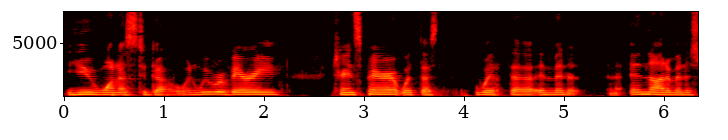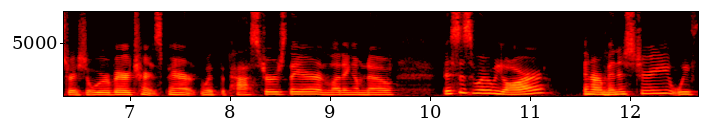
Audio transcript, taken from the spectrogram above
you want us to go. And we were very transparent with the with the and not administration. We were very transparent with the pastors there and letting them know this is where we are in our ministry. We've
